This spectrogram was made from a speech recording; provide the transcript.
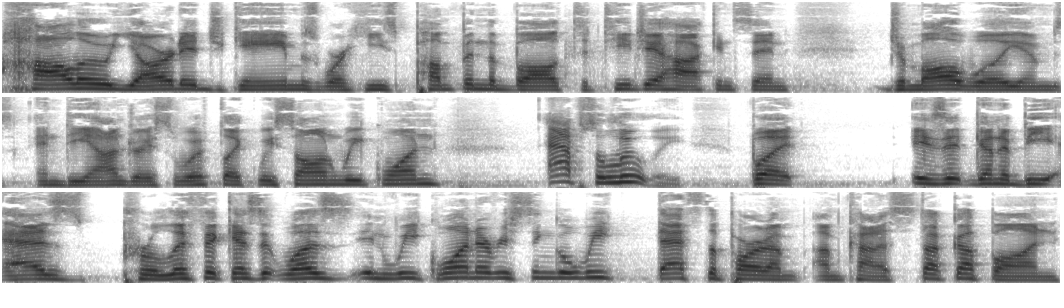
hollow yardage games where he's pumping the ball to TJ Hockenson, Jamaal Williams, and DeAndre Swift like we saw in week one? Absolutely. But is it going to be as prolific as it was in week one every single week? That's the part I'm, I'm kind of stuck up on.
